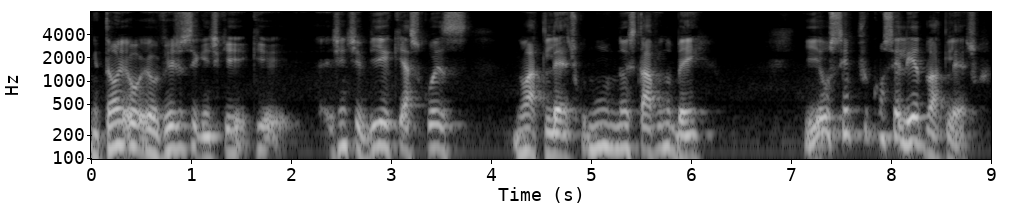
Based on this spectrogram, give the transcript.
Então, eu, eu, vejo o seguinte, que, que a gente via que as coisas no Atlético não, não estava indo bem. E eu sempre fui conselheiro do Atlético,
